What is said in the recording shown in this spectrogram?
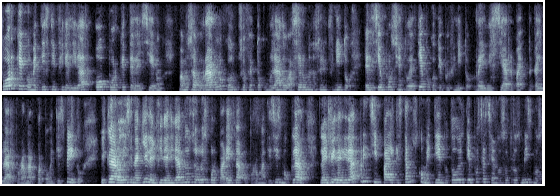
porque cometiste infidelidad o porque te la hicieron. Vamos a borrarlo con su efecto acumulado a cero menos cero infinito, el 100% del tiempo con tiempo infinito, reiniciar, recalibrar, reprogramar cuerpo, mente y espíritu. Y claro, dicen aquí, la infidelidad no solo es por pareja o por romanticismo, claro, la infidelidad principal que estamos cometiendo todo el tiempo es hacia nosotros mismos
